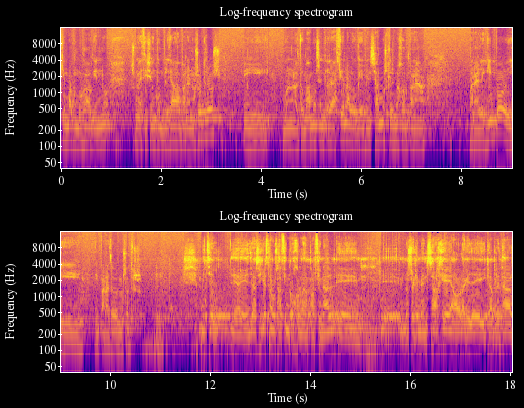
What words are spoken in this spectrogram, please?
quién va convocado, quién no. Es una decisión complicada para nosotros, y bueno, la tomamos en relación a lo que pensamos que es mejor para, para el equipo y, para todos nosotros. Michel, eh, ya sí que estamos a cinco jornadas para el final. Eh, eh, no sé qué mensaje, ahora que ya hay que apretar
